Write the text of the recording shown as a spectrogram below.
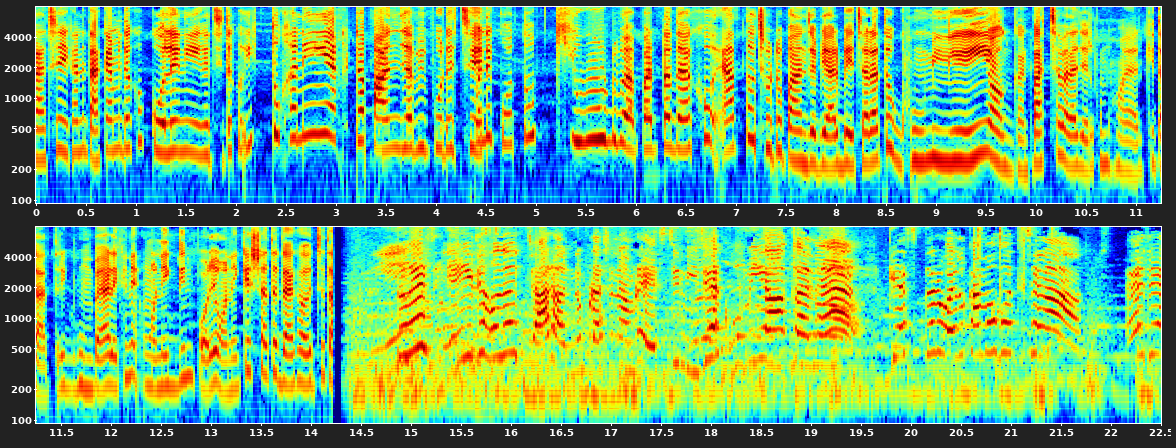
কাছে। এখানে তাকে আমি দেখো কোলে নিয়ে গেছি। দেখো একটুখানি একটা পাঞ্জাবি পরেছে। মানে কত কিউট ব্যাপারটা দেখো। এত ছোট পাঞ্জাবি। আর বেচারা তো ঘুমিয়েই অজ্ঞান। বাচ্চাবেলা যেরকম হয় আর কি তাড়াতাড়ি ঘুম পায়। আর এখানে অনেক দিন পরে অনেকের সাথে দেখা হচ্ছে। এই যে হলো যার অন্নপ্রাশনে আমরা এসেছি নিজে ঘুমিয়ে অজ্ঞান হ্যাঁ। গেস্টদের ওয়েলকামও হচ্ছে না। এই যে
